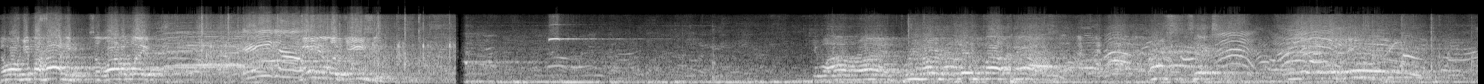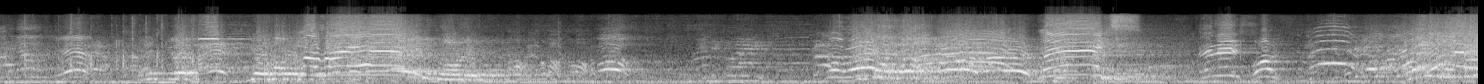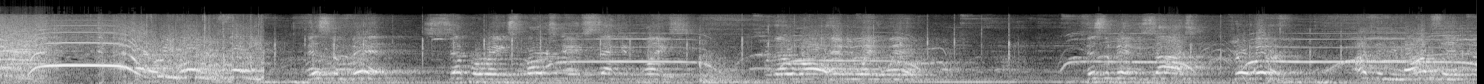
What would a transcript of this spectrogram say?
Come on, get behind him. It's a lot of weight. There you go. Made it look easy. Get behind Ryan. 345 pounds. Houston, Texas. He made it look easy. That's good. Go home. Come on, Ryan. Glory. Event separates first and second place for the overall heavyweight win. This event decides your winner. I think he wants it.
